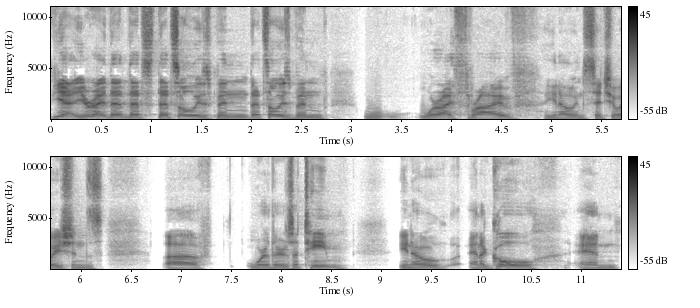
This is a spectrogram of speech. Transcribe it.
yeah, you're right. That that's that's always been that's always been w- where I thrive. You know, in situations uh, where there's a team, you know, and a goal, and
